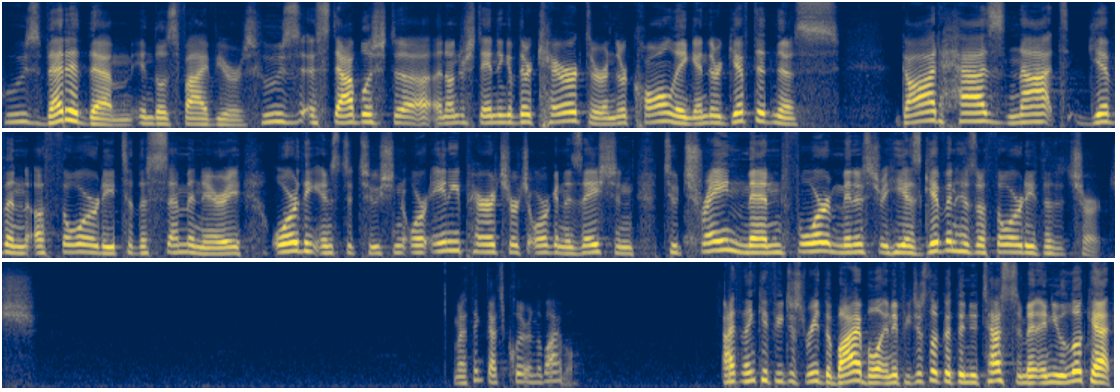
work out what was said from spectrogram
who's vetted them in those five years? Who's established uh, an understanding of their character and their calling and their giftedness? God has not given authority to the seminary or the institution or any parachurch organization to train men for ministry. He has given his authority to the church. And I think that's clear in the Bible. I think if you just read the Bible and if you just look at the New Testament and you look at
